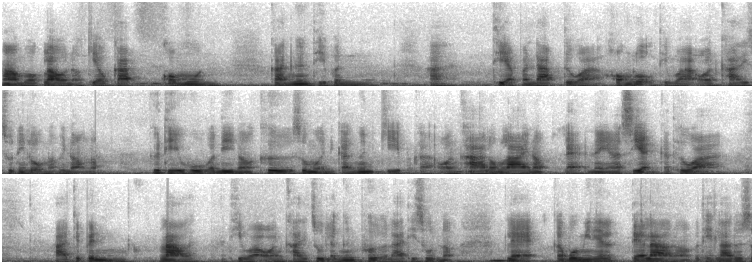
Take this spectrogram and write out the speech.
มาบอกเราเนาะเกี่ยวกับข้อมูล การเงินที่เพิ่นอ่าเทียบอันดับหรือว่าของโลกที่ว่าอ่อนค่าที่สุดในโลกเนาะพี่น้องเนาะ คือที่ฮู้กันดีเนาะคือสมมุติการเงินกีบก็อ่อนคาลงลายเนาะและในอาเซียนก็ถือว่า อาจจะเป็นลาวที่ว่าอ่อนคาที่สุดและเงินเฟ้อลายที่สุดเนาะและก็บ่มีแต่ลาวเนาะประเทศลาวโดยเฉ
